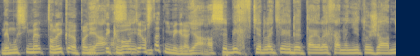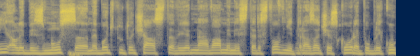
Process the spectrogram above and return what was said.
nemusíme tolik eh, plnit já ty kvóty asi, ostatní migrační. Já asi bych v těchto těch detailech, a není to žádný alibismus, neboť tuto část vyjednává ministerstvo vnitra hmm. za Českou republiku,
